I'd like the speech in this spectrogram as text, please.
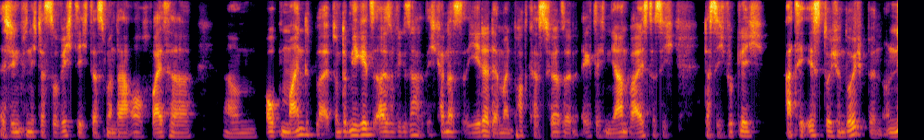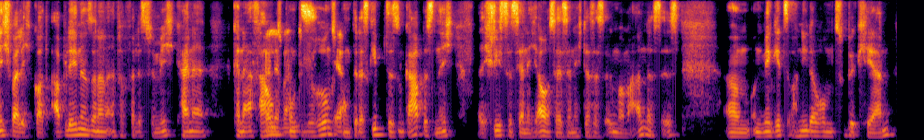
deswegen finde ich das so wichtig, dass man da auch weiter ähm, open-minded bleibt. Und mir geht's also, wie gesagt, ich kann das, jeder, der meinen Podcast hört, seit etlichen Jahren weiß, dass ich, dass ich wirklich Atheist durch und durch bin. Und nicht, weil ich Gott ablehne, sondern einfach, weil es für mich keine, keine Erfahrungspunkte, Relevanz. Berührungspunkte, ja. das gibt es und gab es nicht. Also ich schließe das ja nicht aus, heißt ja nicht, dass es irgendwann mal anders ist. Ähm, und mir geht es auch nie darum zu bekehren,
